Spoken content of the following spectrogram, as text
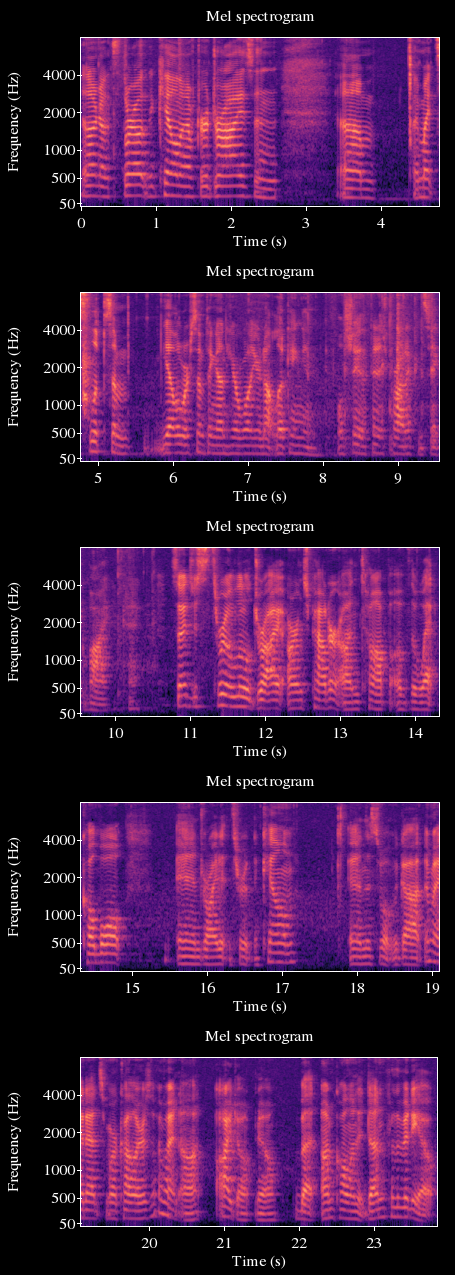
and I'm to throw it in the kiln after it dries, and um, I might slip some yellow or something on here while you're not looking, and we'll show you the finished product and say goodbye, okay? So I just threw a little dry orange powder on top of the wet cobalt and dried it and threw it in the kiln. And this is what we got. I might add some more colors. I might not. I don't know. But I'm calling it done for the video.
